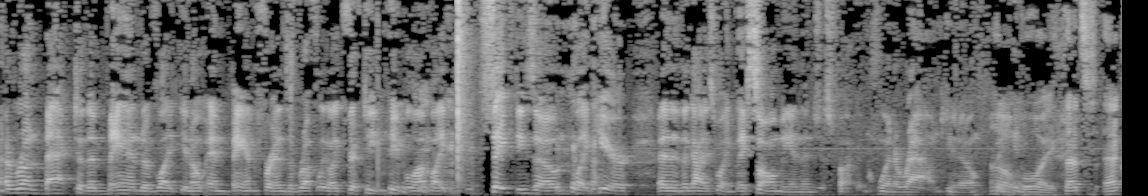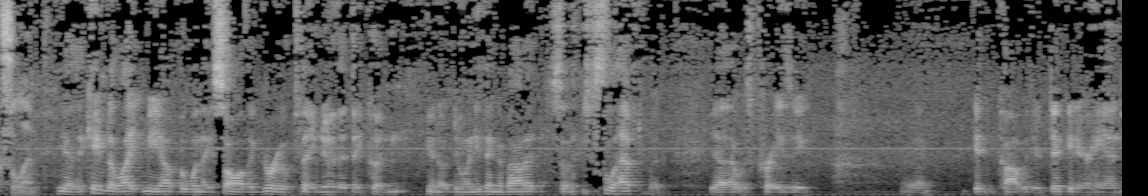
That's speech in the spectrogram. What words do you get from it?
and run back to the band of like you know and band friends of roughly like 15 people on like safety zone, like here. And then the guys like they saw me and then just fucking went around, you know. They Oh came- boy, that's excellent. yeah, they came to light me up, but when they saw the group, they knew that they couldn't, you know, do anything about it, so they just left. But yeah, that was crazy. Yeah, getting caught with your dick in your hand.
